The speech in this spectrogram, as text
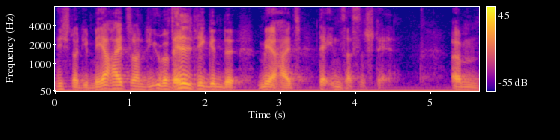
nicht nur die Mehrheit, sondern die überwältigende Mehrheit der Insassen stellen. Ähm,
